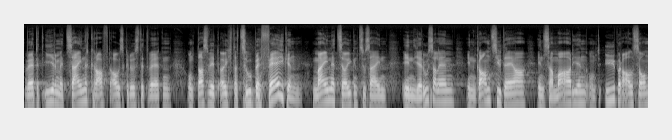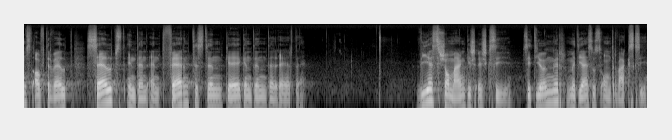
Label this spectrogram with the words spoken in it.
werdet ihr mit seiner Kraft ausgerüstet werden und das wird euch dazu befähigen, meine Zeugen zu sein in Jerusalem, in ganz Judäa, in Samarien und überall sonst auf der Welt, selbst in den entferntesten Gegenden der Erde. Wie es schon manchmal war, sind die Jünger mit Jesus unterwegs gewesen.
